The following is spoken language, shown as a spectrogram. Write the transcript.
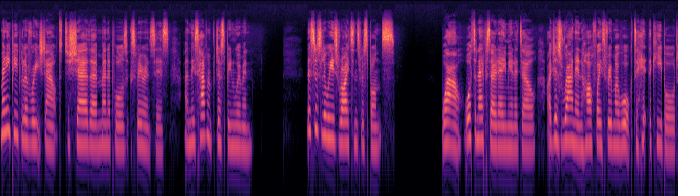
Many people have reached out to share their menopause experiences, and these haven't just been women. This was Louise Wrighton's response. Wow, what an episode, Amy and Adele. I just ran in halfway through my walk to hit the keyboard.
